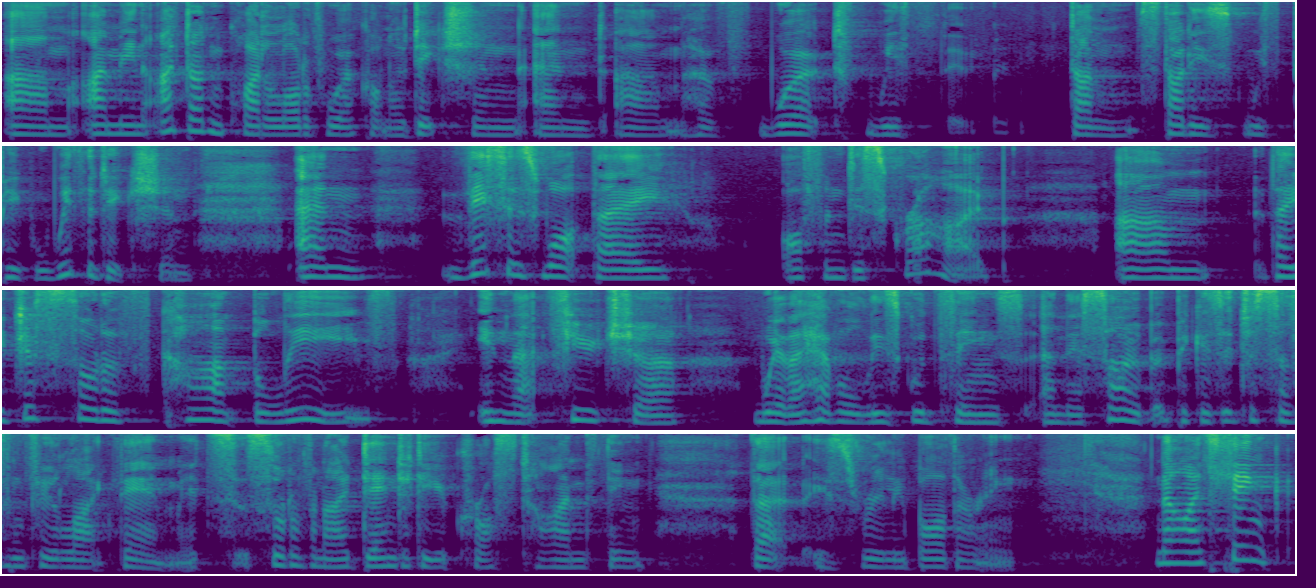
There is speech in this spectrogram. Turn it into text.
Um, I mean, I've done quite a lot of work on addiction and um, have worked with, done studies with people with addiction, and this is what they often describe. Um, they just sort of can't believe in that future where they have all these good things and they're sober because it just doesn't feel like them. It's sort of an identity across time thing that is really bothering. Now, I think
